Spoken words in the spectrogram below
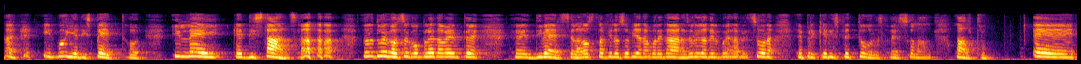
il voi è rispetto, il lei è distanza. Sono due cose completamente eh, diverse. La nostra filosofia napoletana, se noi date il voi a una persona è perché è rispettosa verso l'altro. E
